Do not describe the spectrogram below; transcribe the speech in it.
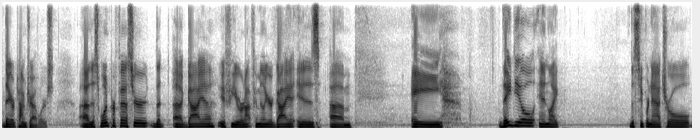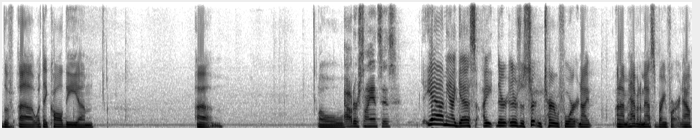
they are time travelers uh, this one professor that uh, gaia if you're not familiar gaia is um, a they deal in like the supernatural the uh, what they call the um, um, oh Outer sciences. yeah, I mean, I guess I there there's a certain term for it, and I and I'm having a massive brain for it right now.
